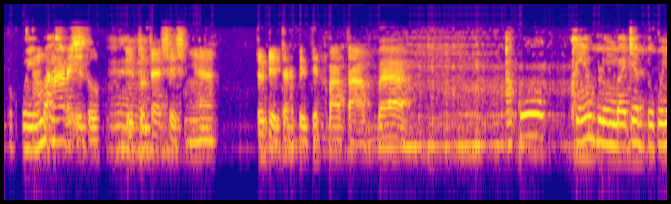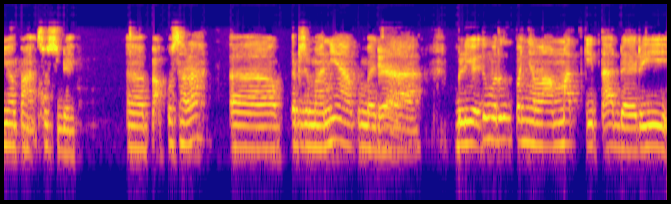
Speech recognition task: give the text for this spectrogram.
bukunya Pak menarik itu. Hmm. Itu tesisnya. Itu diterbitin Pataba. Aku kayaknya belum baca bukunya Pak Sus deh. Eh, Pak Kusalah eh, terjemahannya aku baca. Ya. Beliau itu menurut penyelamat kita dari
